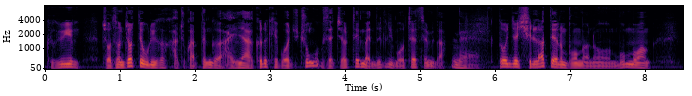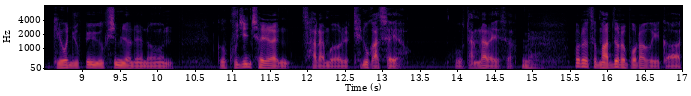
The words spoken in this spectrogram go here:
그게 조선조 때 우리가 가져갔던 거 아니냐 그렇게 보지 중국에서 절대 만들지 못했습니다. 네. 또 이제 신라 때는 보면은 문무왕 기원 660년에는 그 구진철이라는 사람을 뒤로 갔어요. 그 당나라에서. 네. 그래서 만들어 보라 그러니까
